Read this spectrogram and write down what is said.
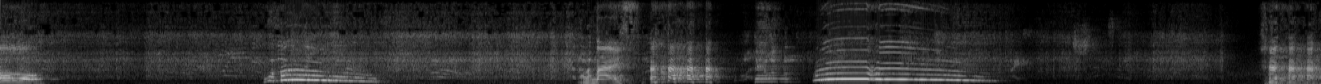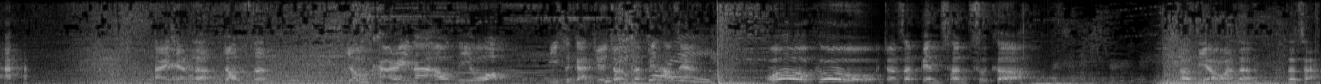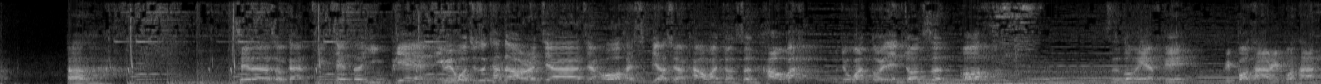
Nice！哈哈哈！太强了，转身用卡瑞娜奥蒂沃，第一次感觉转身变好像。哇酷，转身变成刺客，超级好玩的这场啊。谢谢大家收看今天的影片，因为我就是看到人家讲哦，还是比较喜欢看我玩 Johnson，好吧，我就玩多一点 Johnson 哦。子龙 AFK，report 他，report 他，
